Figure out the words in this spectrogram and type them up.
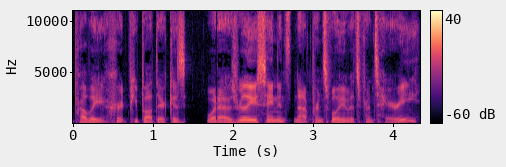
probably hurt people out there because what I was really saying is not Prince William, it's Prince Harry.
